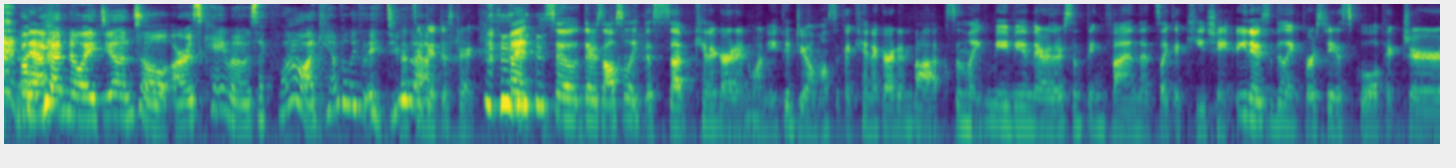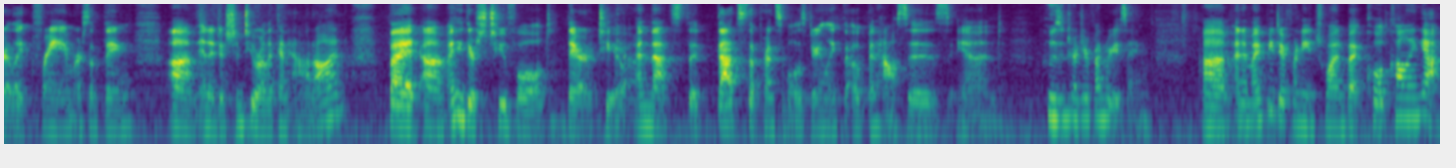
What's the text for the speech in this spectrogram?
But No. we had no idea until ours came, I was like, "Wow, I can't believe they do That's that." a good district. But so there's also like the sub kindergarten one. You could do almost like a kindergarten box, and like maybe in there there's something fun that's like a keychain, you know, something like first day of school picture, like frame or something, um, in addition to or like an add-on. But um, I think there's twofold there too, Yeah. and that's the that's the principal is doing like the open houses and who's in charge of fundraising. Um, and it might be different each one, but cold calling, yeah.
